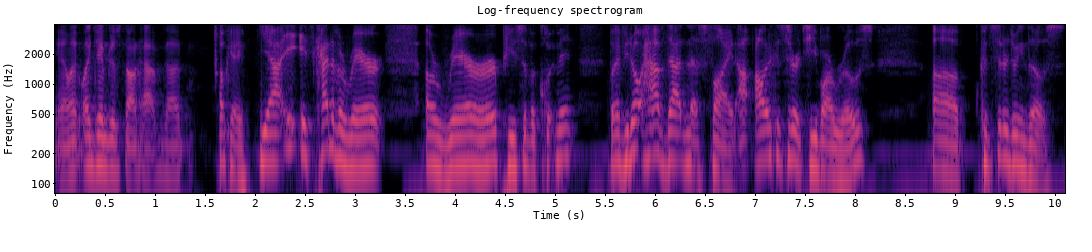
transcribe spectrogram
Yeah. My, my gym does not have that. Okay, yeah, it- it's kind of a rare, a rarer piece of equipment. But if you don't have that, then that's fine. I, I would consider T-bar rows. Uh, consider doing those,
